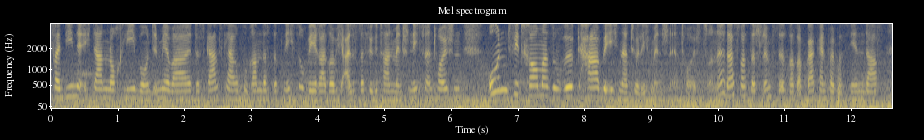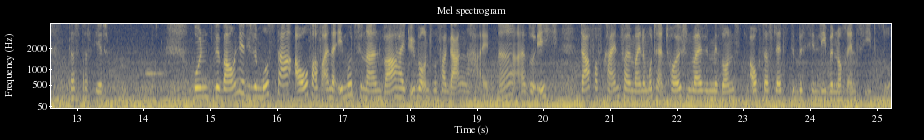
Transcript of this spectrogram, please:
verdiene ich dann noch Liebe. Und in mir war das ganz klare Programm, dass das nicht so wäre. Also habe ich alles dafür getan, Menschen nicht zu enttäuschen. Und wie Trauma so wirkt, habe ich natürlich Menschen enttäuscht. So, ne? Das, was das Schlimmste ist, was auf gar keinen Fall passieren darf, das passiert. Und wir bauen ja diese Muster auf auf einer emotionalen Wahrheit über unsere Vergangenheit. Ne? Also ich darf auf keinen Fall meine Mutter enttäuschen, weil sie mir sonst auch das letzte bisschen Liebe noch entzieht. So.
